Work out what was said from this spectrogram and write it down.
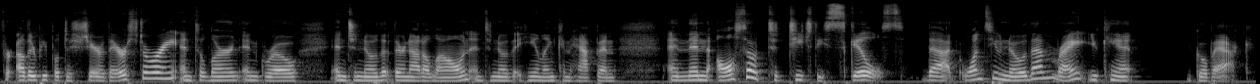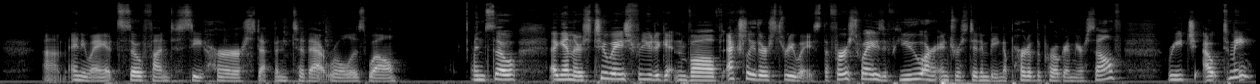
for other people to share their story and to learn and grow and to know that they're not alone and to know that healing can happen. And then also to teach these skills that once you know them, right, you can't go back. Um, anyway, it's so fun to see her step into that role as well. And so, again, there's two ways for you to get involved. Actually, there's three ways. The first way is if you are interested in being a part of the program yourself, reach out to me.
